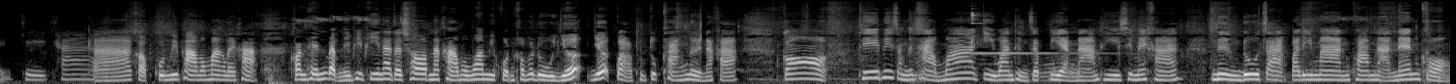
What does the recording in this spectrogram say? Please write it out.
อเคค่ะ ค่ะ ขอบคุณวิภามาก ๆ เลยค่ะ คอนเทนต์แบบนี้พี่ๆน่าจะชอบนะคะ เพราะว่ามีคนเข้ามาดูเยอะเยอะกว่าทุก ๆ ครั้งเลยนะคะ ก็ที่พี่สำนึกถามว่ากี่วันถึงจะเปลี่ยนน้ำทีใช่ไหมคะหนึ่งดูจากปริมาณความหนาแน่นของ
